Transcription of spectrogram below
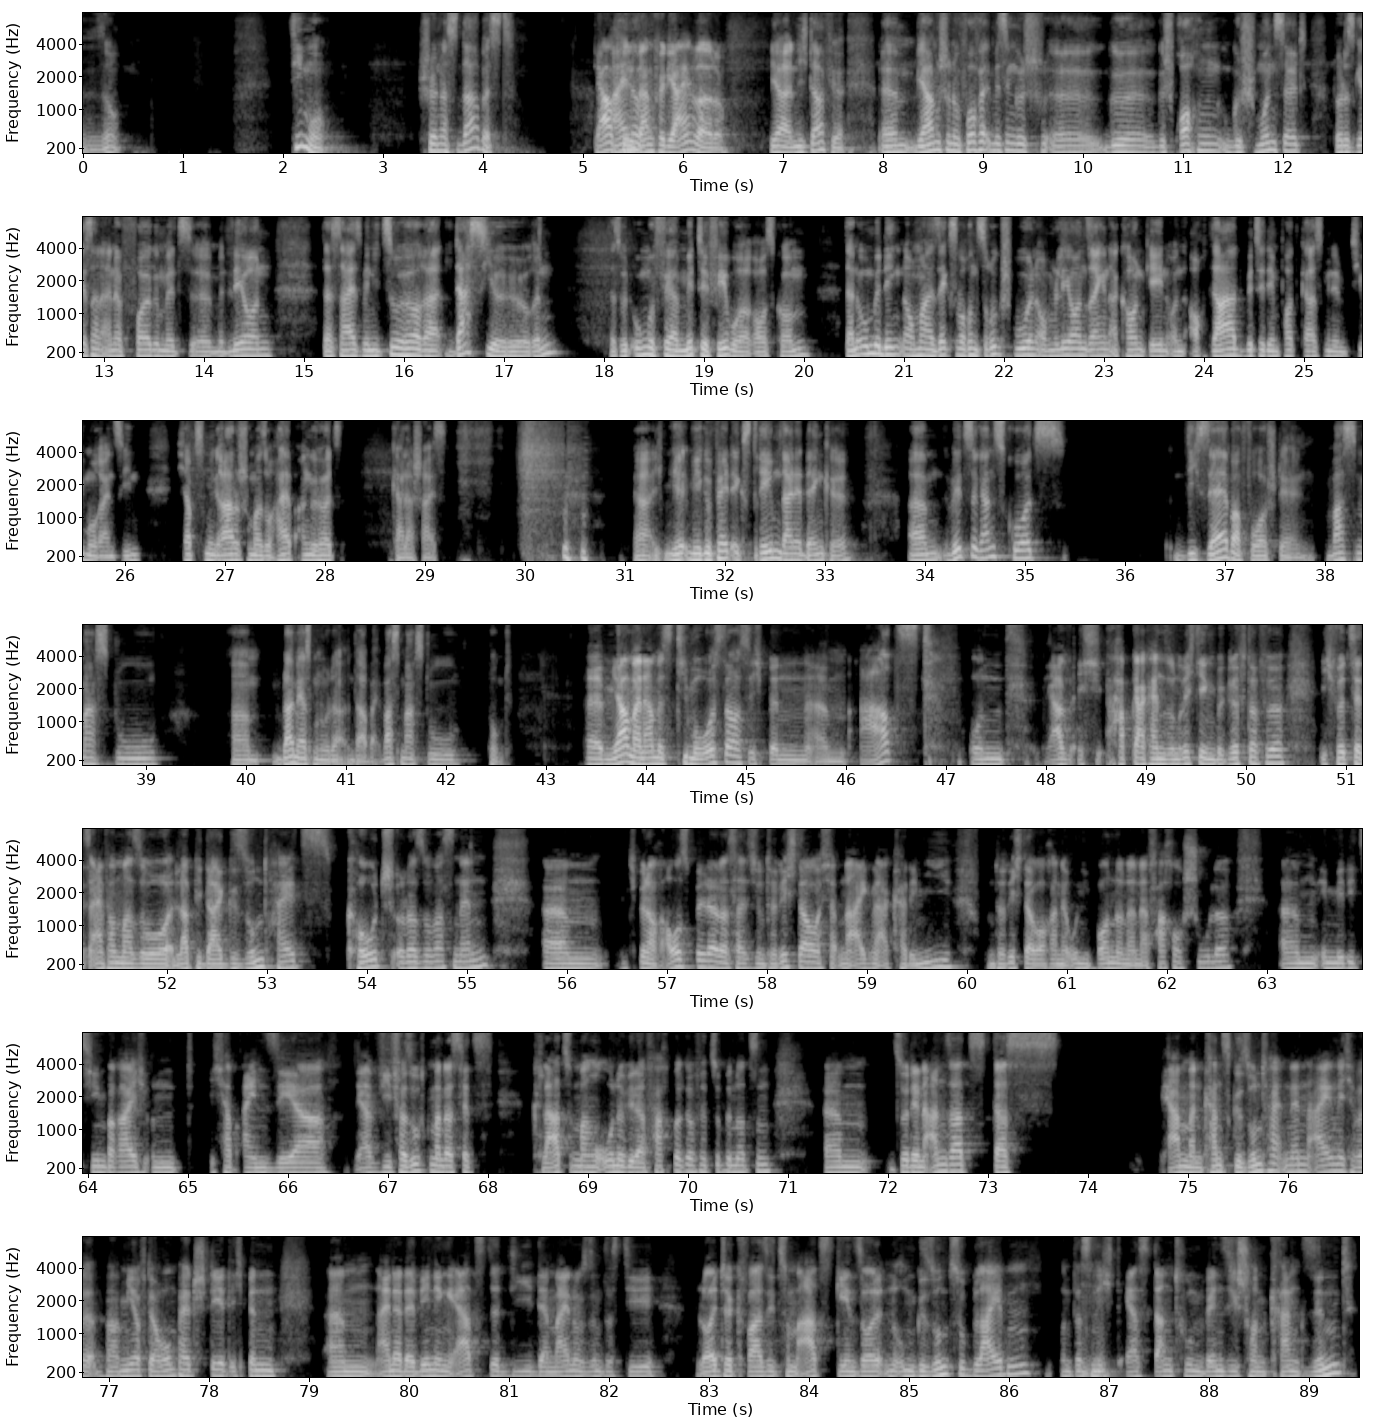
So. Timo, schön, dass du da bist. Ja, vielen Eine, Dank für die Einladung. Ja, nicht dafür. Ähm, wir haben schon im Vorfeld ein bisschen ges äh, ge gesprochen, geschmunzelt. Du hattest gestern eine Folge mit, äh, mit Leon. Das heißt, wenn die Zuhörer das hier hören, das wird ungefähr Mitte Februar rauskommen, dann unbedingt nochmal sechs Wochen zurückspulen, auf den Leon seinen Account gehen und auch da bitte den Podcast mit dem Timo reinziehen. Ich habe es mir gerade schon mal so halb angehört. Geiler Scheiß. ja, ich, mir, mir gefällt extrem deine Denke. Ähm, willst du ganz kurz dich selber vorstellen? Was machst du? Ähm, bleiben wir erstmal nur da, dabei. Was machst du? Punkt. Ähm, ja, mein Name ist Timo Osterhaus. Ich bin ähm, Arzt und ja, ich habe gar keinen so einen richtigen Begriff dafür. Ich würde es jetzt einfach mal so lapidar Gesundheitscoach oder sowas nennen. Ähm, ich bin auch Ausbilder, das heißt, ich unterrichte auch. Ich habe eine eigene Akademie, unterrichte aber auch an der Uni Bonn und an der Fachhochschule ähm, im Medizinbereich. Und ich habe ein sehr, ja, wie versucht man das jetzt klar zu machen, ohne wieder Fachbegriffe zu benutzen? Ähm, so den Ansatz, dass ja, man kann es Gesundheit nennen eigentlich, aber bei mir auf der Homepage steht, ich bin ähm, einer der wenigen Ärzte, die der Meinung sind, dass die Leute quasi zum Arzt gehen sollten, um gesund zu bleiben und das mhm. nicht erst dann tun, wenn sie schon krank sind.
